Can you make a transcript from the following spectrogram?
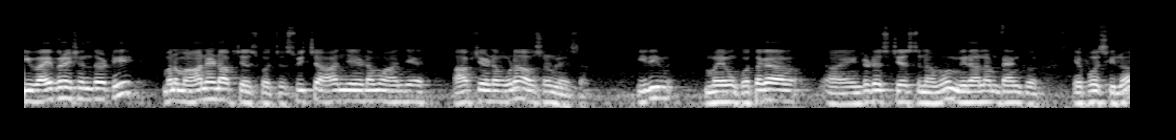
ఈ వైబ్రేషన్ తోటి మనం ఆన్ అండ్ ఆఫ్ చేసుకోవచ్చు. స్విచ్ ఆన్ చేయడం ఆన్ చే ఆఫ్ చేయడం కూడా అవసరం లేదు సార్. ఇది మేము కొత్తగా ఇంట్రడ్యూస్ చేస్తున్నాము మిరాలం ట్యాంక్ ఎఫ్ఓసిలో.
